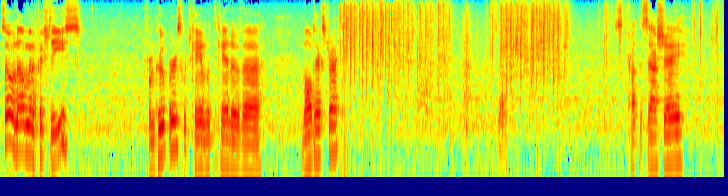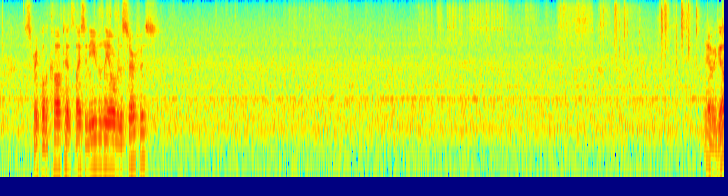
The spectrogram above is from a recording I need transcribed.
So now I'm going to pitch the yeast from Cooper's, which came with the can of uh, malt extract. Cut the sachet, sprinkle the contents nice and evenly over the surface. There we go.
